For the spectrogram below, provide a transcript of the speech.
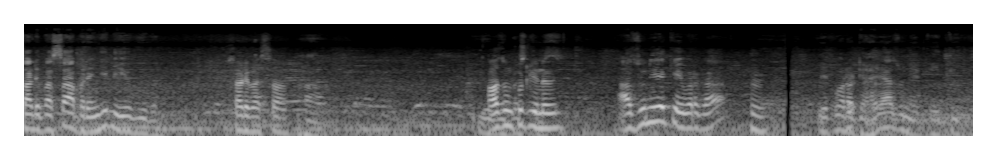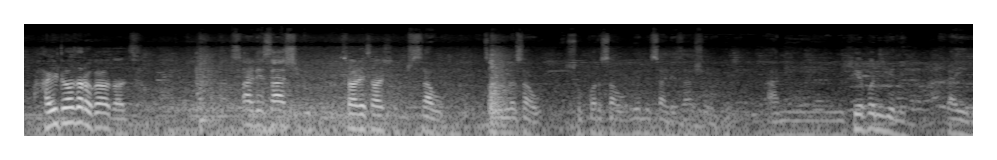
साडेपाच सहापर्यंत गेली योगी पण. साडेपाच सहा. हां. अजून कुठली नवीन? अजून एक आहे बरं का. एक वराठी आहे अजून एक आहे ती. हाईट बाजार काय होता आज? साडेसहाशे. साडेसहाशे. साऊ. चांगलं साऊ. सुपर साऊ गेले साडेसहाशे रुपये. आणि हे पण गेले काही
